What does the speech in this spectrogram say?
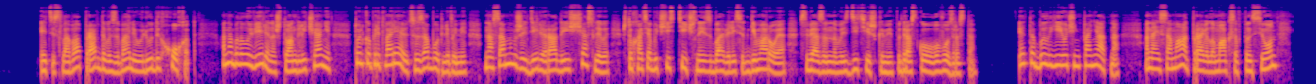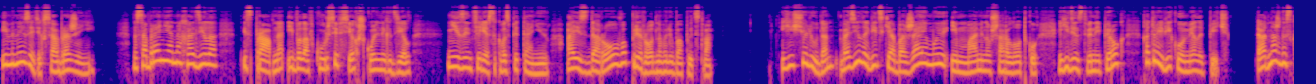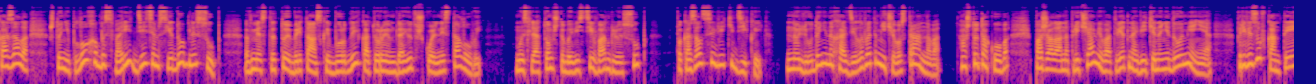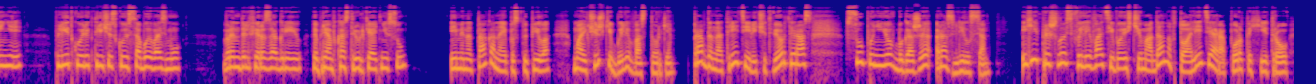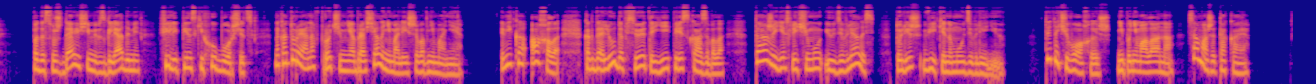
Эти слова, правда, вызывали у Люды хохот. Она была уверена, что англичане только притворяются заботливыми, на самом же деле рады и счастливы, что хотя бы частично избавились от геморроя, связанного с детишками подросткового возраста. Это было ей очень понятно. Она и сама отправила Макса в пансион именно из этих соображений. На собрание она ходила исправно и была в курсе всех школьных дел, не из интереса к воспитанию, а из здорового природного любопытства. Еще Люда возила Витьке обожаемую им мамину шарлотку, единственный пирог, который Вика умела печь. Однажды сказала, что неплохо бы сварить детям съедобный суп вместо той британской бурды, которую им дают в школьной столовой. Мысль о том, чтобы вести в Англию суп, показался Вике дикой, но Люда не находила в этом ничего странного. «А что такого?» – пожала она плечами в ответ на Викино недоумение. «Привезу в контейнере, плитку электрическую с собой возьму, в Рендельфе разогрею и прям в кастрюльке отнесу». Именно так она и поступила. Мальчишки были в восторге. Правда, на третий или четвертый раз суп у нее в багаже разлился. Ей пришлось выливать его из чемодана в туалете аэропорта Хитроу под осуждающими взглядами филиппинских уборщиц, на которые она, впрочем, не обращала ни малейшего внимания. Вика ахала, когда Люда все это ей пересказывала. Та же, если чему и удивлялась, то лишь Викиному удивлению. «Ты-то чего ахаешь?» — не понимала она. «Сама же такая».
